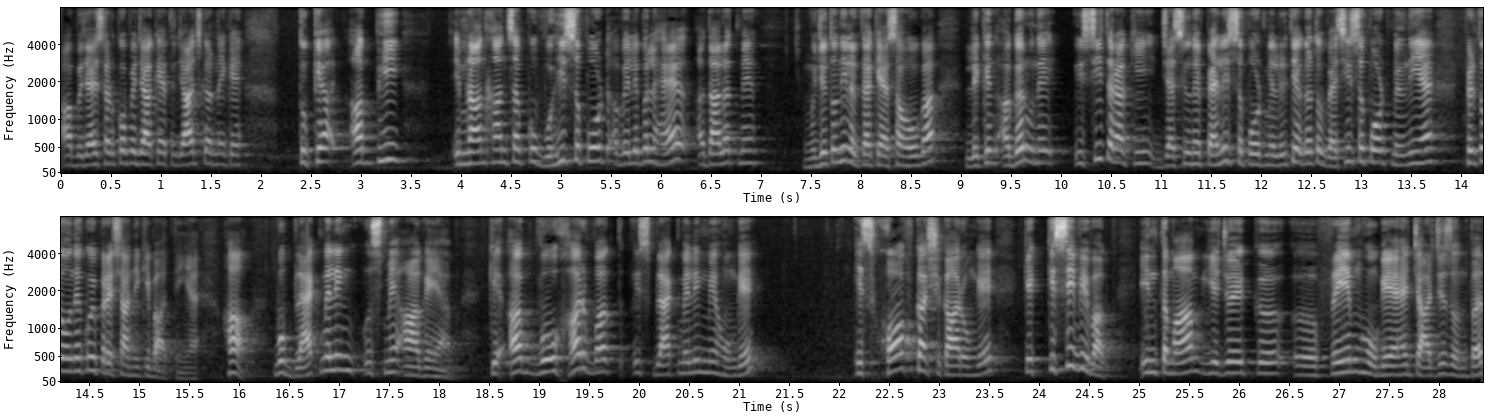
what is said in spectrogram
आप बजाय सड़कों पे जाके एहतजाज करने के। तो क्या अब भी इमरान खान साहब को वही सपोर्ट अवेलेबल है अदालत में? मुझे तो नहीं लगता कि ऐसा होगा, लेकिन अगर उन्हें इसी तरह की, जैसी उन्हें पहले सपोर्ट मिल रही थी, अगर तो वैसी सपोर्ट मिलनी है, फिर तो उन्हें कोई परेशानी की बात नहीं है। हाँ वो ब्लैकमेलिंग उसमें आ गए हैं अब, कि अब वो हर वक्त इस ब्लैकमेलिंग में होंगे। इस खौफ का शिकार होंगे कि किसी भी वक्त इन तमाम ये जो एक फ्रेम हो गया है चार्जेस उन पर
